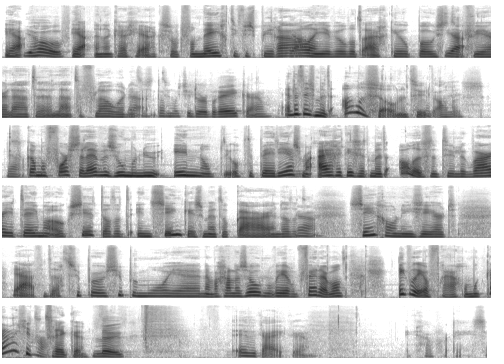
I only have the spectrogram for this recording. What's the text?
Ja. Je hoofd. ja, en dan krijg je eigenlijk een soort van negatieve spiraal. Ja. En je wil dat eigenlijk heel positief Ja. weer laten, laten flowen. Ja, Dat is dat moet je doorbreken En dat is met alles zo natuurlijk. met alles. Ja. Dus ik kan me voorstellen, hè, we zoomen nu in op de, op de PDS, maar eigenlijk is het met alles natuurlijk, waar je thema ook zit, dat het in sync is met elkaar en dat het synchroniseert. Ja, ik vind het echt super, super mooi. eh, nou, we gaan er zo nog weer op verder, want ik wil jou vragen om een kaartje te trekken. Leuk. Even kijken. Ik ga voor deze.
